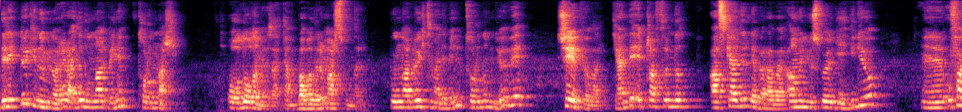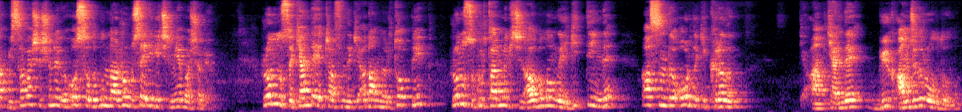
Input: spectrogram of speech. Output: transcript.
Direkt diyor ki Numenor herhalde bunlar benim torunlar. Oğlu olamıyor zaten babaları Mars bunların. Bunlar büyük ihtimalle benim torunum diyor ve şey yapıyorlar. Kendi etraflarında askerleriyle beraber Amelius bölgeye gidiyor. Ee, ufak bir savaş yaşanıyor ve o sırada bunlar Romus'u ele geçirmeye başarıyor. Romulus da kendi etrafındaki adamları toplayıp Romus'u kurtarmak için Alba Longa'ya gittiğinde aslında oradaki kralın kendi büyük amcalar olduğunu,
